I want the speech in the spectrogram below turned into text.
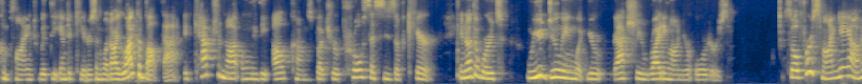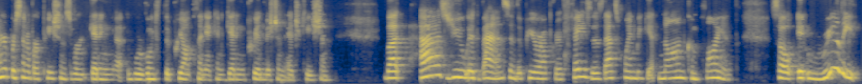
compliant with the indicators. And what I like about that, it captured not only the outcomes, but your processes of care. In other words, were you doing what you're actually writing on your orders? So first line, yeah, 100% of our patients were getting, uh, were going to the pre-op clinic and getting pre-admission education. But as you advance in the perioperative phases, that's when we get non-compliant. So it really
